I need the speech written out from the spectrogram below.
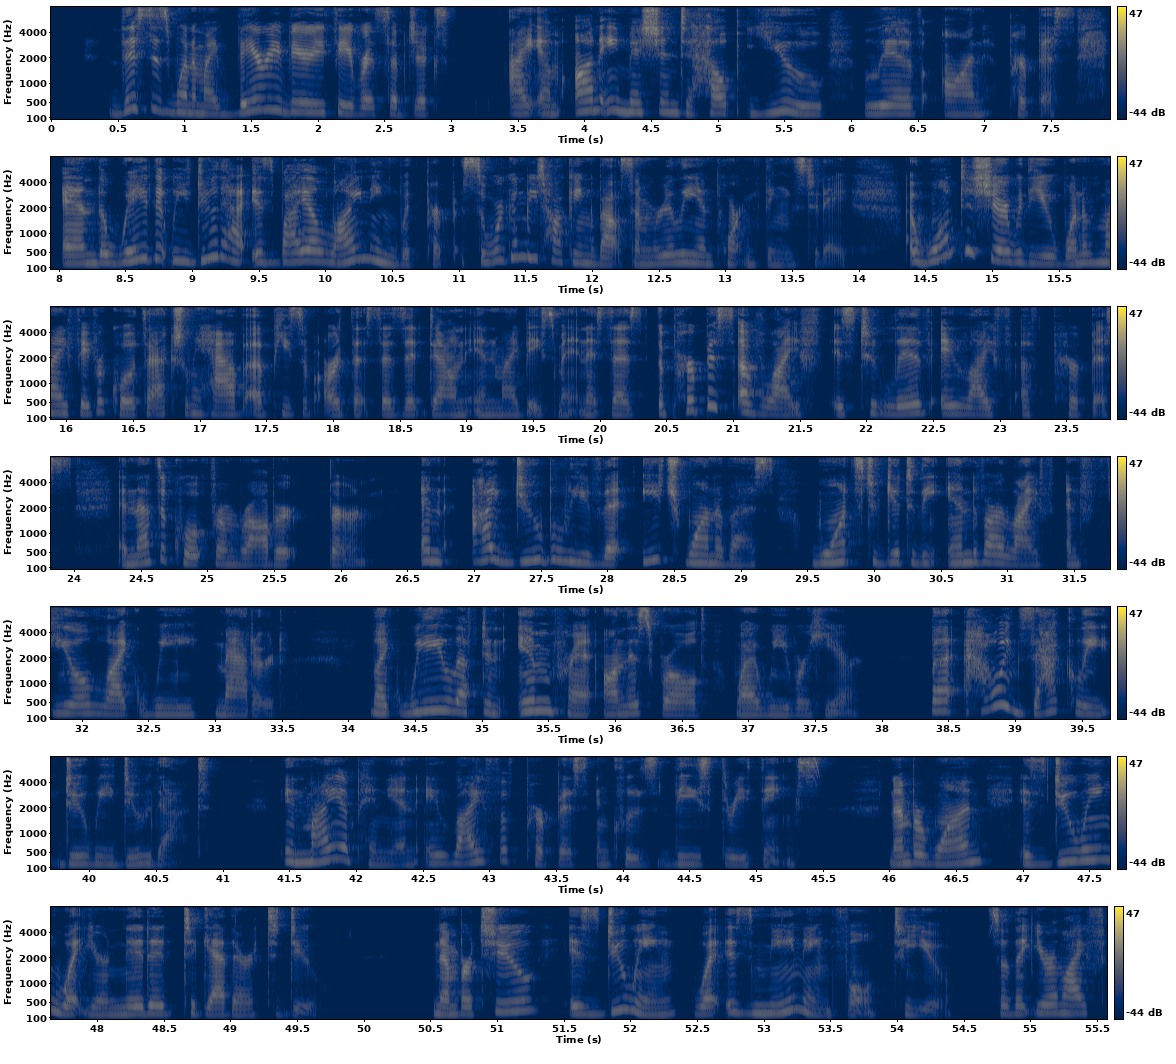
This is one of my very, very favorite subjects. I am on a mission to help you live on purpose. And the way that we do that is by aligning with purpose. So, we're going to be talking about some really important things today. I want to share with you one of my favorite quotes. I actually have a piece of art that says it down in my basement, and it says, The purpose of life is to live a life of purpose. And that's a quote from Robert Byrne. And I do believe that each one of us wants to get to the end of our life and feel like we mattered, like we left an imprint on this world while we were here. But how exactly do we do that? In my opinion, a life of purpose includes these three things. Number one is doing what you're knitted together to do. Number two is doing what is meaningful to you so that your life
